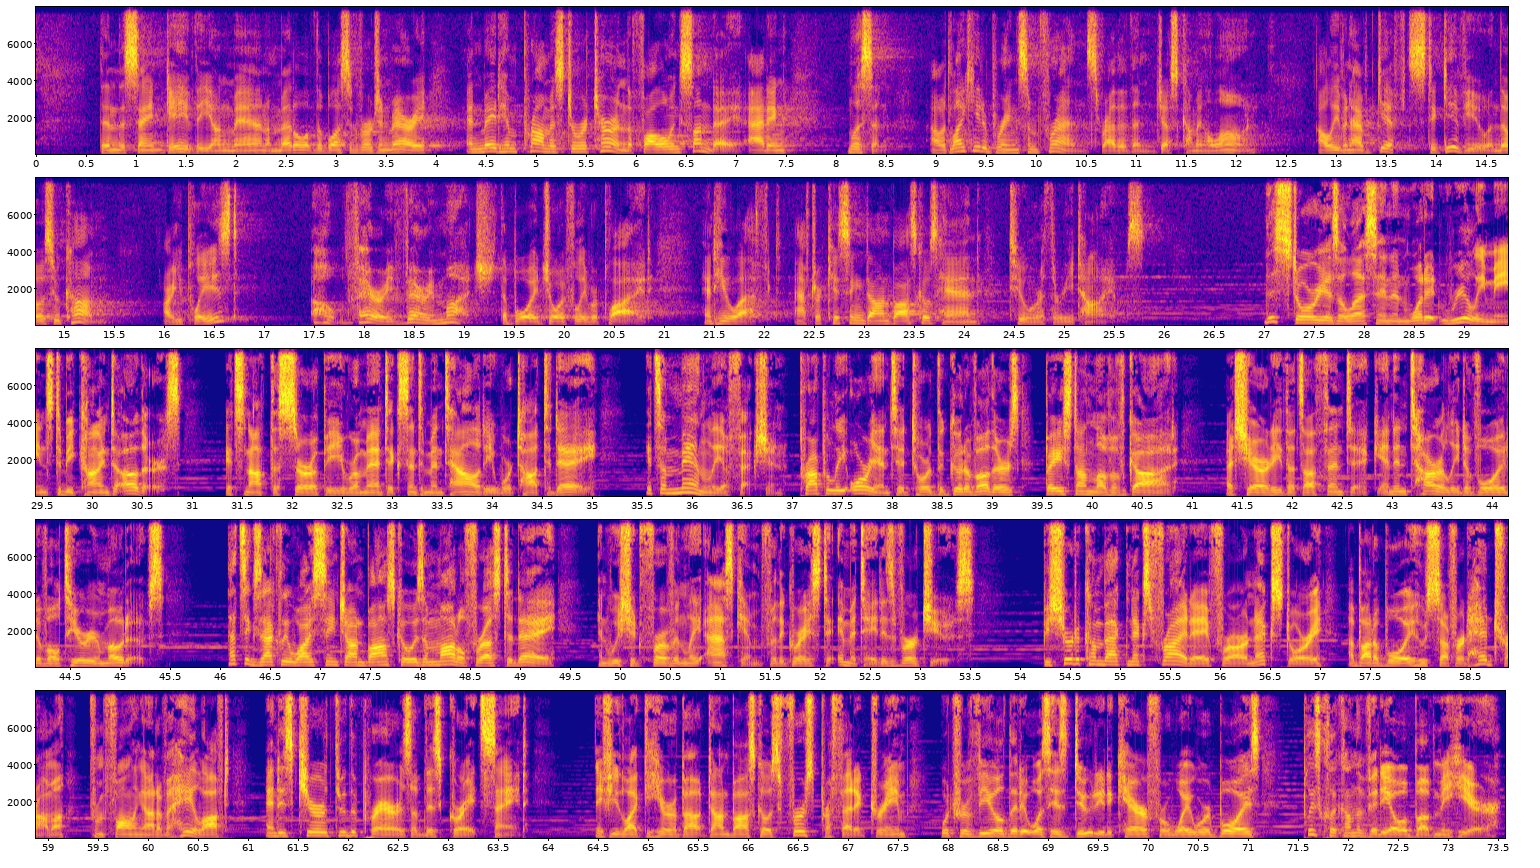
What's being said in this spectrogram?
Then the saint gave the young man a medal of the Blessed Virgin Mary and made him promise to return the following Sunday, adding, Listen, I would like you to bring some friends rather than just coming alone. I'll even have gifts to give you and those who come. Are you pleased? Oh, very, very much, the boy joyfully replied, and he left after kissing Don Bosco's hand two or three times. This story is a lesson in what it really means to be kind to others. It's not the syrupy, romantic sentimentality we're taught today. It's a manly affection, properly oriented toward the good of others based on love of God, a charity that's authentic and entirely devoid of ulterior motives. That's exactly why St. John Bosco is a model for us today, and we should fervently ask him for the grace to imitate his virtues. Be sure to come back next Friday for our next story about a boy who suffered head trauma from falling out of a hayloft and is cured through the prayers of this great saint. If you'd like to hear about Don Bosco's first prophetic dream, which revealed that it was his duty to care for wayward boys, please click on the video above me here.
